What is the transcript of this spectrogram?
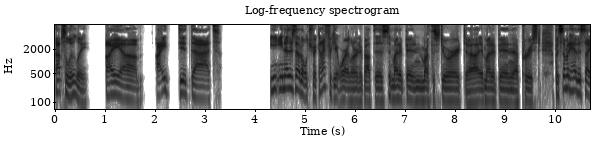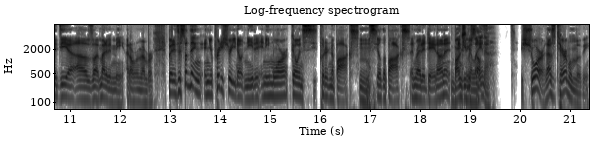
absolutely. I, um, I did that. You, you know, there's that old trick, and I forget where I learned about this. It might have been Martha Stewart. Uh, it might have been uh, Proust. But somebody had this idea of, uh, it might have been me. I don't remember. But if there's something and you're pretty sure you don't need it anymore, go and see, put it in a box Mm. and seal the box and write a date on it. Boxing yourself- Elena, Sure, that was a terrible movie.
